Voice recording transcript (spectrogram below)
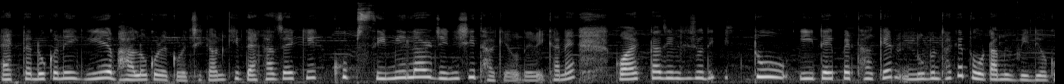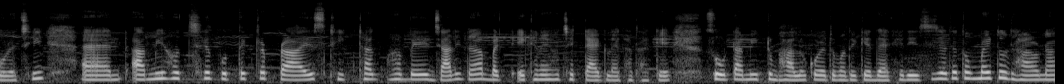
একটা দোকানে গিয়ে ভালো করে করেছি। কারণ কি, দেখা যায় কি, খুব সিমিলার জিনিসই থাকে ওদের এখানে। কয়েকটা জিনিস যদি ই টাইপের থাকে নতুন থাকে, তো ওটা আমি ভিডিও করেছি। অ্যান্ড আমি হচ্ছে প্রত্যেকটা প্রাইস ঠিকঠাকভাবে জানি না বাট এখানে হচ্ছে ট্যাগ লেখা থাকে। সো ওটা আমি একটু ভালো করে তোমাদেরকে দেখে দিয়েছি, যাতে তোমরা একটু ধারণা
